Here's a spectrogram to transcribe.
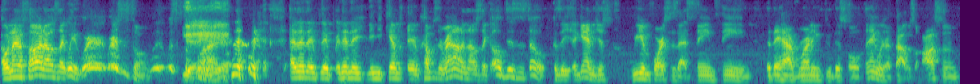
when I saw it, I was like, wait, where, where's this? What- What's, what's Yeah, going yeah, on? and then they, they and then they then you comes it comes around, and I was like, oh, this is dope because again, it just reinforces that same theme that they have running through this whole thing, which I thought was awesome.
